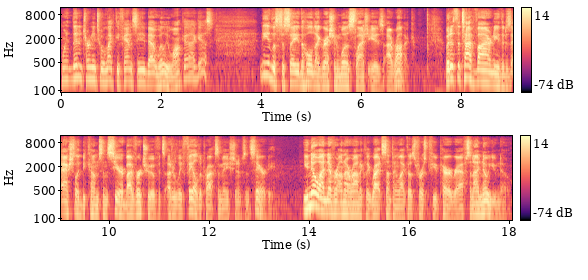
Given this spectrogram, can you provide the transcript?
when, then it turned into a lengthy fantasy about Willy Wonka, I guess? Needless to say, the whole digression was slash is ironic. But it's the type of irony that has actually become sincere by virtue of its utterly failed approximation of sincerity. You know I never unironically write something like those first few paragraphs, and I know you know.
